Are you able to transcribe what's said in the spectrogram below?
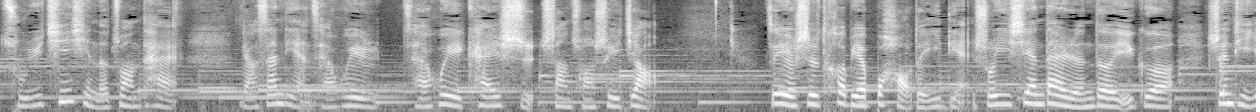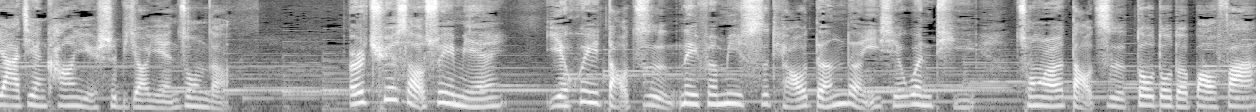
处于清醒的状态，两三点才会才会开始上床睡觉，这也是特别不好的一点。所以现代人的一个身体亚健康也是比较严重的，而缺少睡眠也会导致内分泌失调等等一些问题，从而导致痘痘的爆发。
